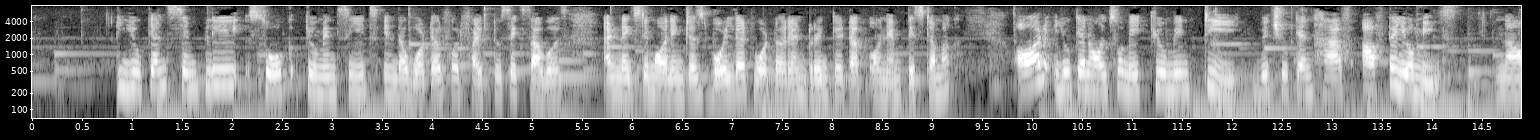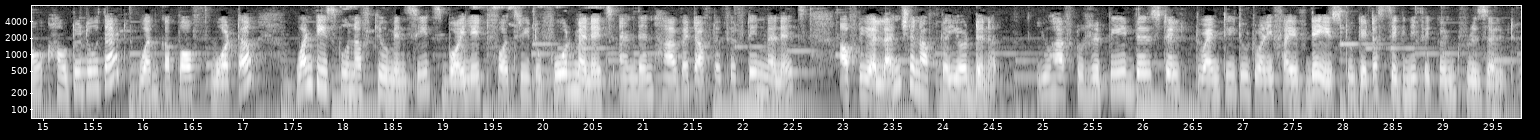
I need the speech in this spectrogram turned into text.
You can simply soak cumin seeds in the water for 5 to 6 hours and next day morning just boil that water and drink it up on empty stomach. Or you can also make cumin tea which you can have after your meals. Now, how to do that? 1 cup of water, 1 teaspoon of cumin seeds, boil it for 3 to 4 minutes and then have it after 15 minutes after your lunch and after your dinner you have to repeat this till 20 to 25 days to get a significant result.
